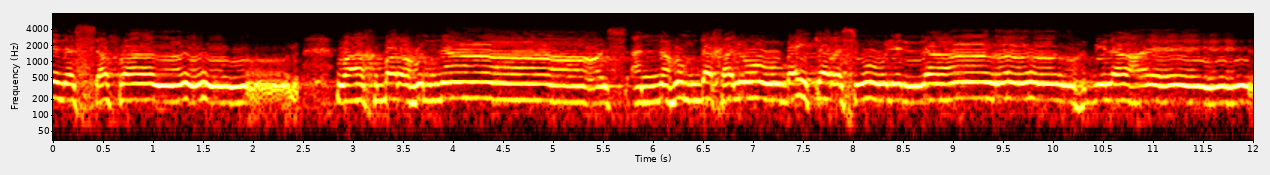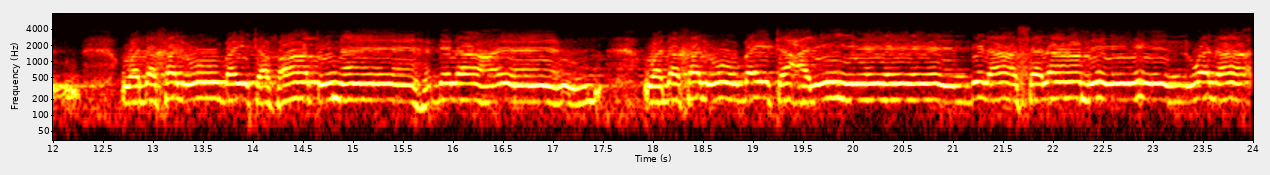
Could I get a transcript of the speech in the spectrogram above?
من السفر وأخبره الناس أنهم دخلوا بيت رسول الله بلا علم ودخلوا بيت فاطمة بلا علم ودخلوا بيت علي بلا سلام ولا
